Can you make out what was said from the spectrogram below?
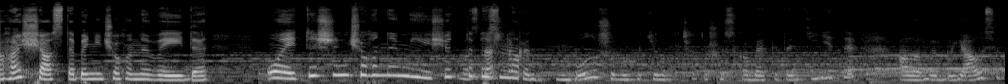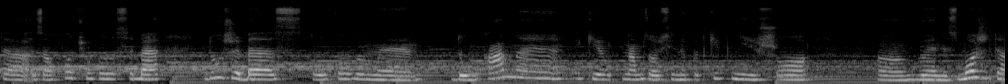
Ага, щас тебе нічого не вийде. Ой, ти ж нічого не вмієш, я тебе теж знаю. таке було, що ви хотіли почати щось робити та діяти, але ви боялися та заохочували себе дуже безтолковими думками, які нам зовсім не потрібні, що е, ви не зможете,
